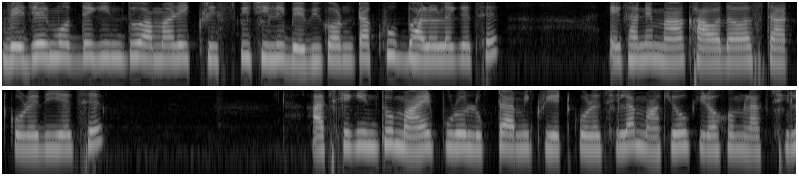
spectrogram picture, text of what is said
ভেজের মধ্যে কিন্তু আমার এই ক্রিস্পি চিলি বেবিকর্নটা খুব ভালো লেগেছে। এখানে মা খাওয়া দাওয়া স্টার্ট করে দিয়েছে। আজকে কিন্তু মায়ের পুরো লুকটা আমি ক্রিয়েট করেছিলাম। মাকেও কীরকম লাগছিল,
